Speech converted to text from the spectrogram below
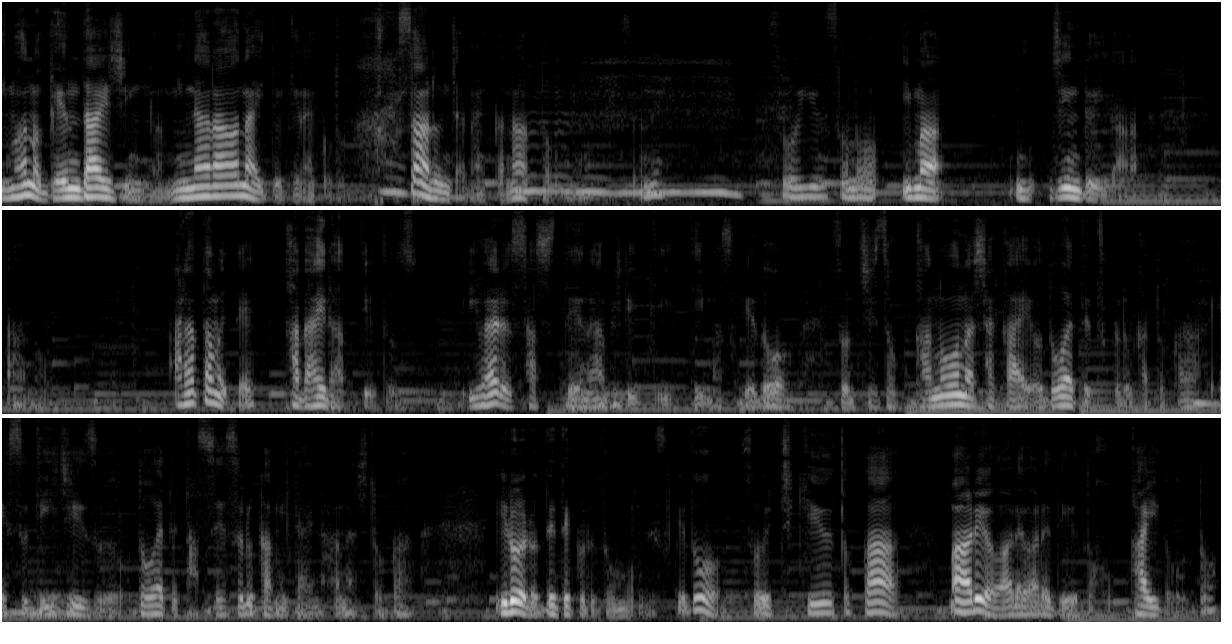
今の現代人には見習わないといけないことたくさんあるんじゃないかなと思うんですよね。うん。そういうその今に人類があの改めて課題だっていうといわゆるサステナビリティって言いますけどその持続可能な社会をどうやって作るかとか、SDGs をどうやって達成するかみたいな話とかいろいろ出てくると思うんですけどそういう地球とか、まあ、あるいは我々でいうと北海道と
